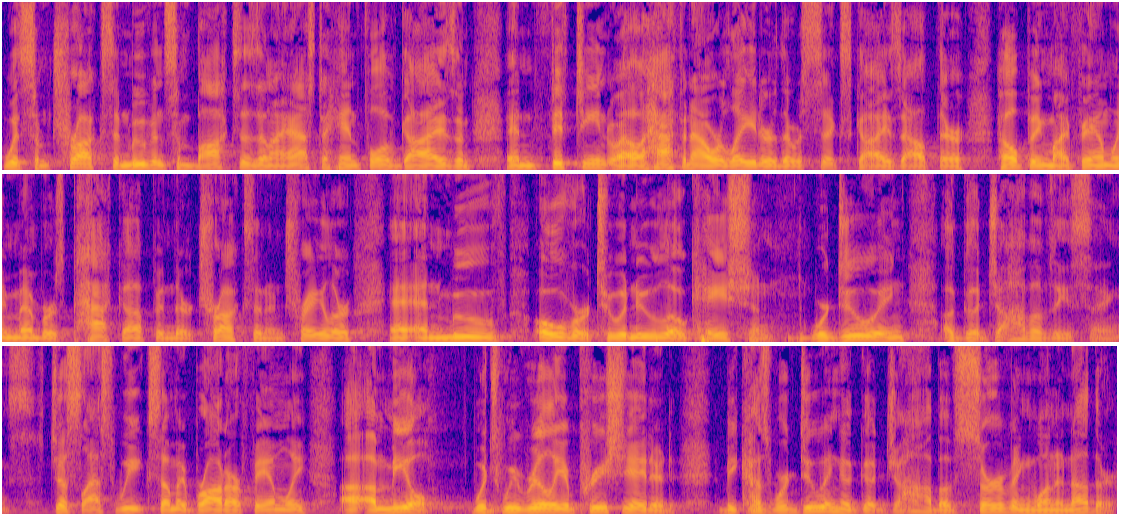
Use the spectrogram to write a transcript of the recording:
with some trucks and moving some boxes. And I asked a handful of guys, and, and 15, well, half an hour later, there was six guys out there helping my family members pack up in their trucks and in trailer and, and move over to a new location. We're doing a good job of these things. Just last week, somebody brought our family uh, a meal which we really appreciated because we're doing a good job of serving one another.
